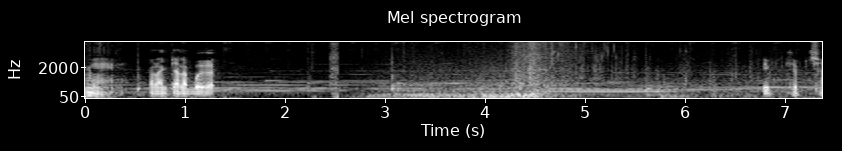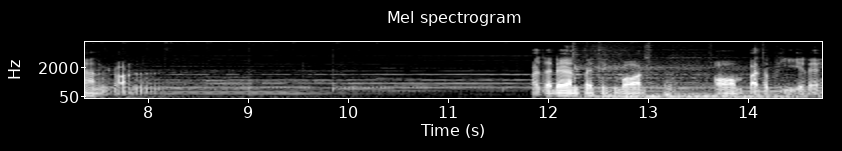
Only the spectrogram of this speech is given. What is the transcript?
แหมกำลังจะระเบิด คลิปแคปชั่นก่อนกว่าจะเดินไปถึงบอสออมปัตตภีเลย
